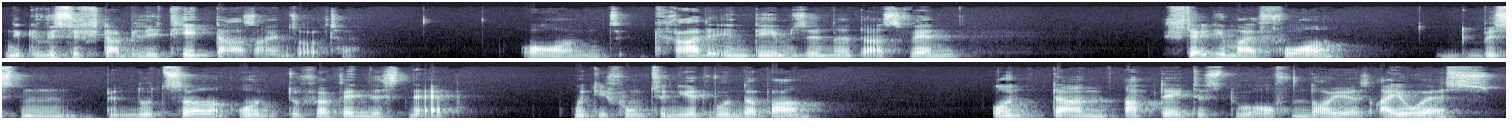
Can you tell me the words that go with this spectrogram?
eine gewisse Stabilität da sein sollte. Und gerade in dem Sinne, dass wenn, stell dir mal vor, du bist ein Benutzer und du verwendest eine App und die funktioniert wunderbar und dann updatest du auf ein neues iOS,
